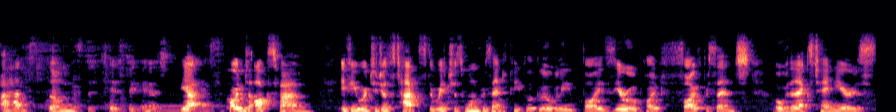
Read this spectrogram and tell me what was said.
I had some statistic in it. Yeah, according to Oxfam, if you were to just tax the richest 1% of people globally by 0.5% over the next 10 years,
